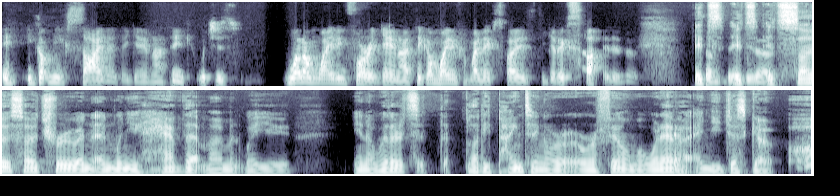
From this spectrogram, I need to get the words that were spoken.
it, it got me excited again, I think, which is what I'm waiting for again. I think I'm waiting for my next phase to get excited of it's it's you know. it's so so true and and when you have that moment where you you know whether it's a, bloody painting or or a film or whatever yeah. and you just go oh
